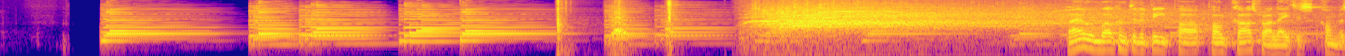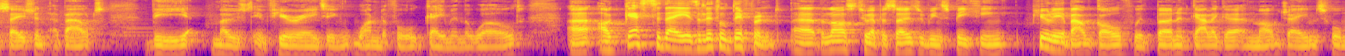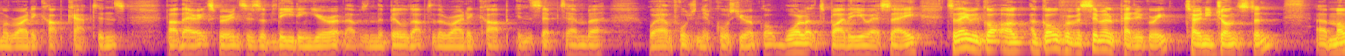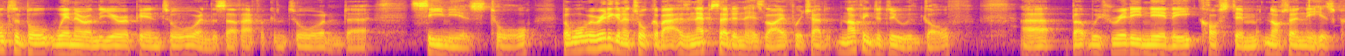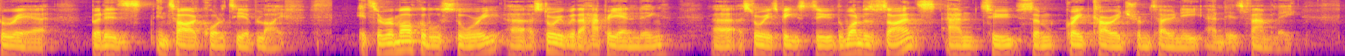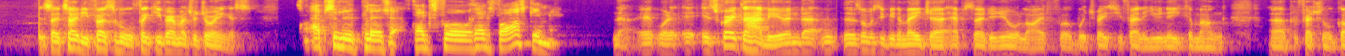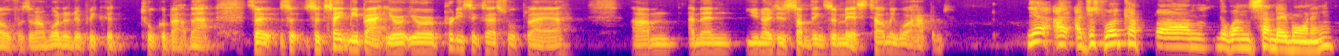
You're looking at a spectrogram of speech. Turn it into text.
Hello and welcome to the VPAR podcast for our latest conversation about the most infuriating, wonderful game in the world. Uh, our guest today is a little different. Uh, the last two episodes we've been speaking purely about golf with Bernard Gallacher and Mark James, former Ryder Cup captains, about their experiences of leading Europe. That was in the build up to the Ryder Cup in September where unfortunately, of course, Europe got walloped by the USA. Today we've got a, a golfer of a similar pedigree, Tony Johnstone, a multiple winner on the European Tour and the South African Tour and uh, Seniors Tour. But what we're really going to talk about is an episode in his life which had nothing to do with golf, uh, but which really nearly cost him not only his career, but his entire quality of life. It's a remarkable story, uh, a story with a happy ending uh, a story speaks to the wonders of science and to some great courage from Tony and his family. So, Tony, first of all, thank you very much for joining us. Absolute pleasure. Thanks for thanks for asking me. No, it, well, it, it's great to have you, and uh, there's obviously been a major episode in your life uh, which makes you fairly unique among uh, professional golfers, and I wondered if we could talk about that. So, so, so take me back. You're you're a pretty successful player, um, and then you noticed something's amiss. Tell me what happened. Yeah, I, I just woke up um, the one Sunday morning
